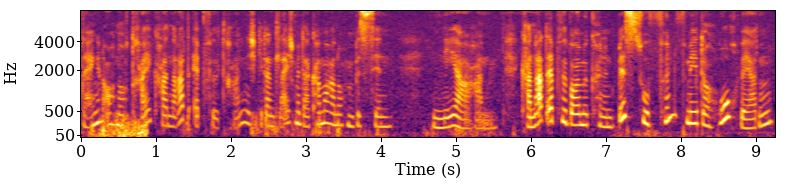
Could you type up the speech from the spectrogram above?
Da hängen auch noch drei Granatäpfel dran. Ich gehe dann gleich mit der Kamera noch ein bisschen näher ran. Granatäpfelbäume können bis zu fünf Meter hoch werden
